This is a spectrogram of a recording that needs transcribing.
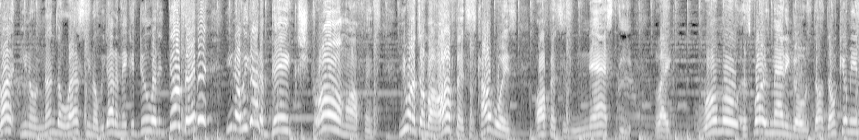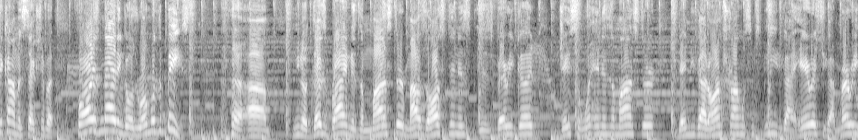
But you know, nonetheless, you know we got to make it do what it do, baby. You know we got a big, strong offense. You want to talk about offenses? Cowboys offense is nasty. Like Romo, as far as Madden goes, don't don't kill me in the comment section. But as far as Madden goes, Romo's a beast. um, you know, Dez Bryant is a monster. Miles Austin is is very good. Jason Witten is a monster. Then you got Armstrong with some speed. You got Harris. You got Murray.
